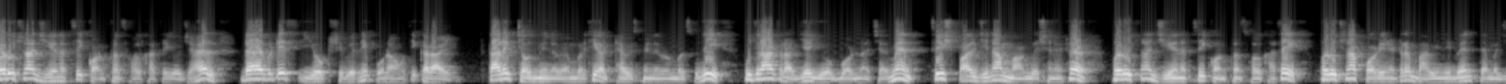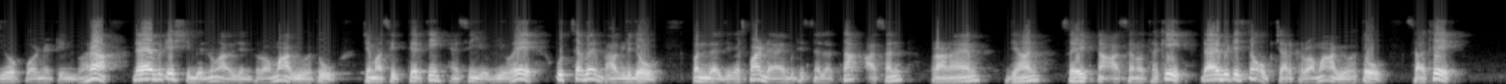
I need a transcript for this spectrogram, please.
ભરૂચના GNFC conference hall ખાતે યોજાયેલ ડાયાબિટીસ યોગ શિબિરની પૂર્ણાહુતિ કરાઈ. તારીખ ચૌદમી નવેમ્બરથી અઠ્યાવીસમી નવેમ્બર સુધી ગુજરાત રાજ્ય યોગ બોર્ડના ચેરમેન શિષપાલજીના માર્ગદર્શન હેઠળ ભરૂચના જીએનએફસી કોન્ફરન્સ હોલ ખાતે ભરૂચના કોર્ડિનેટર ભાવિનીબેન તેમજ યોગ બોર્ડની ટીમ દ્વારા ડાયાબિટીસ શિબિરનું આયોજન કરવામાં આવ્યું હતું, જેમાં સિત્તેરથી એસી યોગીઓએ ઉત્સાહભેર ભાગ લીધો. પંદર દિવસમાં ડાયાબિટીસને લગતા આસન, પ્રાણાયામ, ધ્યાન સહિતના આસનો થકી ડાયાબિટીસનો ઉપચાર કરવામાં આવ્યો હતો. સાથે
